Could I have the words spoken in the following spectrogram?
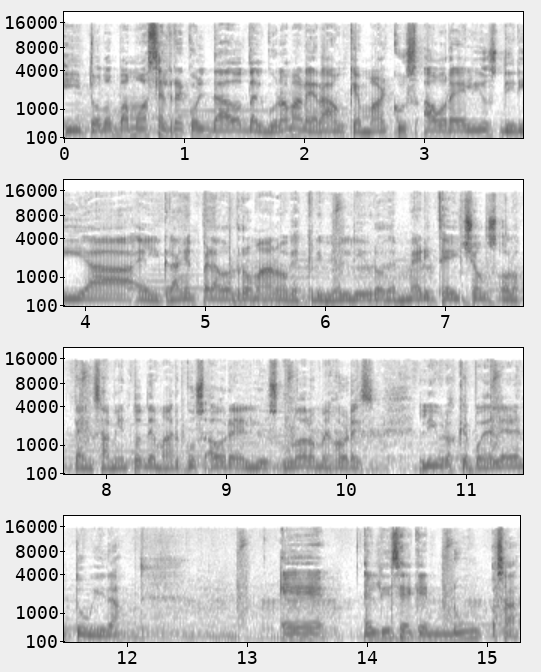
y todos vamos a ser recordados de alguna manera, aunque Marcus Aurelius diría, el gran emperador romano que escribió el libro de Meditations o los pensamientos de Marcus Aurelius, uno de los mejores libros que puedes leer en tu vida. Eh, él dice que, o sea,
